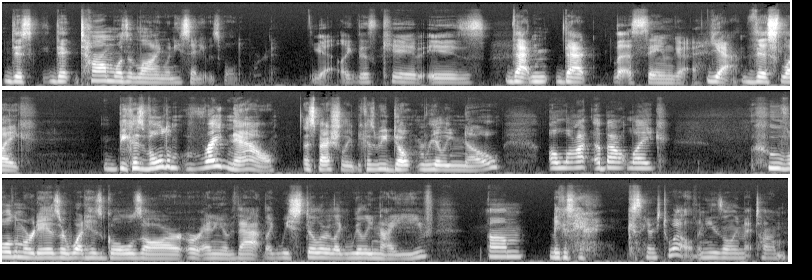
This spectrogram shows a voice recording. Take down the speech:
this that Tom wasn't lying when he said he was Voldemort. yeah, like this kid is That that that same guy. yeah, this like because Voldemort right now, especially because we don't really know a lot about like who Voldemort is or what his goals are or any of that. Like we still are like really naive um because Harry because Harry's 12 and he's only met Tom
